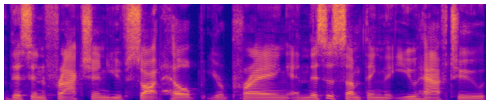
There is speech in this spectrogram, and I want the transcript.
this infraction, you've sought help, you're praying, and this is something that you have to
